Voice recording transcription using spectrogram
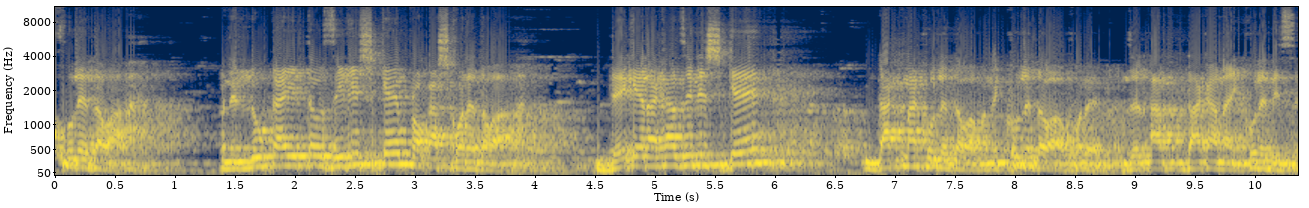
খুলে দেওয়া। মানে লুকায়িত জিনিসকে প্রকাশ করে দেওয়া। ঢেকে রাখা জিনিসকে ডাকনা খুলে দেওয়া মানে খুলে দেওয়া পরে, যে আর ডাকা নাই, খুলে দিছে।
